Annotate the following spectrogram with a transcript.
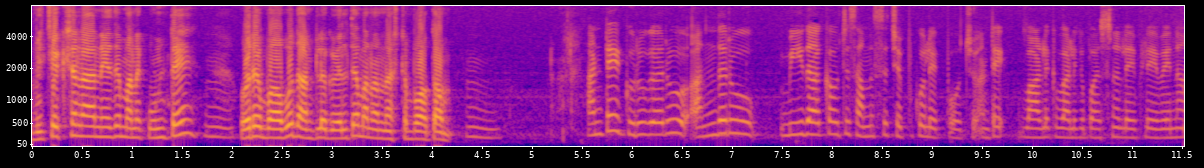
విచక్షణ అనేది మనకు ఉంటే ఒరే బాబు దాంట్లోకి వెళ్తే మనం నష్టపోతాం. అంటే గురుగారు అందరూ మీ దాకా వచ్చి సమస్య చెప్పుకోలేకపోవచ్చు. అంటే వాళ్ళకి వాళ్ళకి పర్సనల్ లైఫ్లో ఏవైనా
